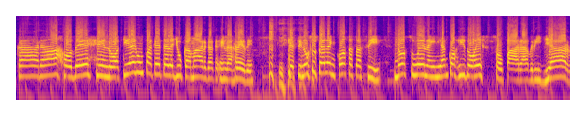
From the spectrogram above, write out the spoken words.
carajo, déjenlo. Aquí hay un paquete de yuca amarga en las redes. Que si no suceden cosas así, no suenan y han cogido eso para brillar.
